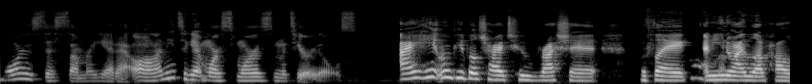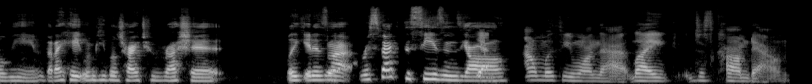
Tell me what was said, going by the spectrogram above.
s'mores this summer yet at all. I need to get more s'mores materials. I hate when people try to rush it with like oh, and you know I love Halloween, but I hate when people try to rush it. Like it is Yeah. not respect the seasons, y'all. I'm with you on that. Like, just calm down.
